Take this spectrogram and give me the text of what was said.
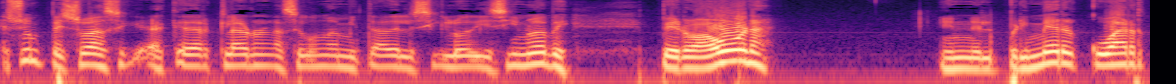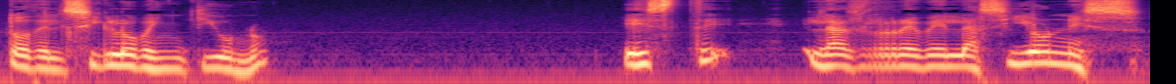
Eso empezó a quedar claro en la segunda mitad del siglo XIX, pero ahora en el primer cuarto del siglo XXI, este, las revelaciones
